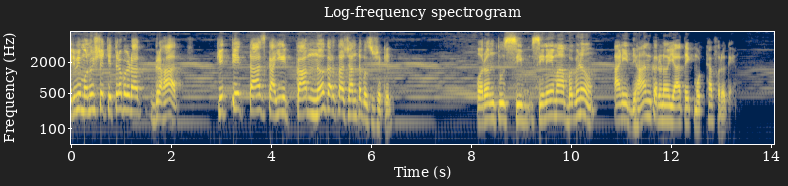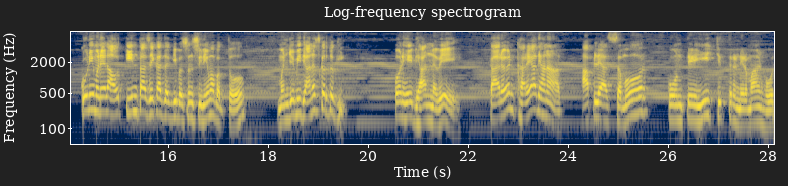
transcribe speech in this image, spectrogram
एरवी मनुष्य चित्रपटात ग्रहात कित्येक तास काही काम न करता शांत बसू शकेल. परंतु सि सिनेमा बघणं आणि ध्यान करणं यात एक मोठा फरक आहे. कोणी म्हणेल अहो तीन तास एका जागी बसून सिनेमा बघतो म्हणजे मी ध्यानच करतो की? पण हे ध्यान नव्हे. कारण खऱ्या ध्यानात आपल्यासमोर कोणतेही चित्र निर्माण होत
